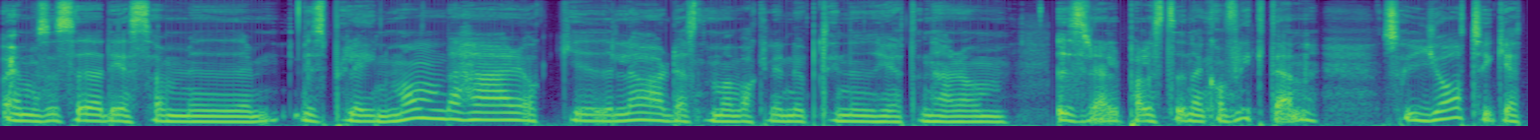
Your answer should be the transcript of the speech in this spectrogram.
Och jag måste säga det som i, vi spelade in måndag här och i lördags när man vaknade upp till nyheten här om Israel-Palestina-konflikten. Så jag tycker att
